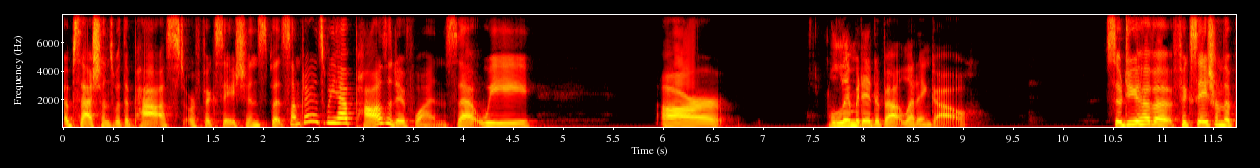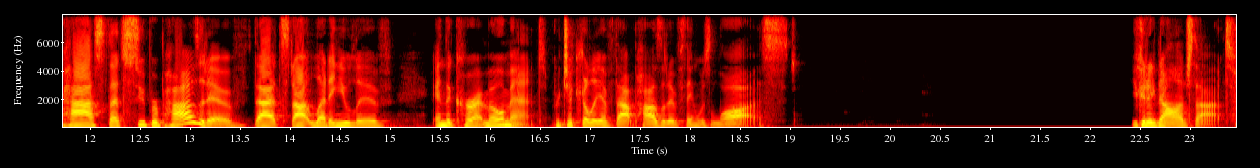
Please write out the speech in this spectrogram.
obsessions with the past or fixations, but sometimes we have positive ones that we are limited about letting go. So, do you have a fixation from the past that's super positive that's not letting you live in the current moment, particularly if that positive thing was lost? You can acknowledge that.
